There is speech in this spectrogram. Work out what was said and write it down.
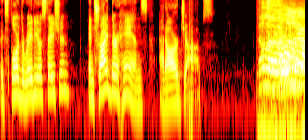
explored the radio station, and tried their hands at our jobs. Hello. Hello.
